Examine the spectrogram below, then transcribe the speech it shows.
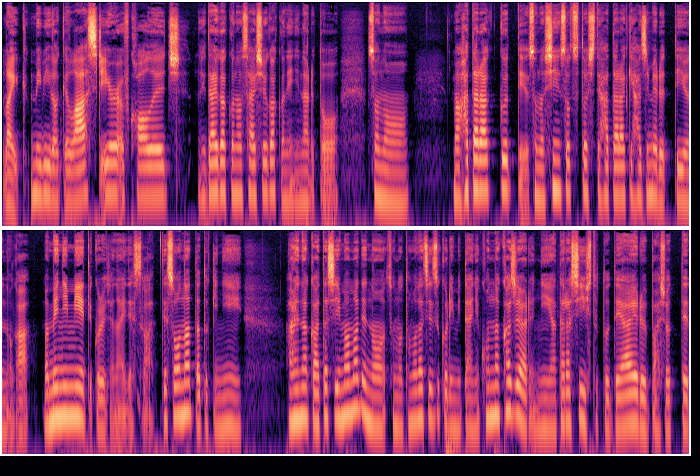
like maybe like the last year of college 大学の最終学年になるとそのまあ働くっていうその新卒として働き始めるっていうのが、まあ、目に見えてくるじゃないですかでそうなった時にあれなんか私今までのその友達作りみたいにこんなカジュアルに新しい人と出会える場所って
